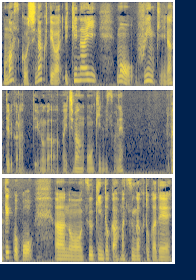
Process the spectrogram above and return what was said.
もうマスクをしなくてはいけない、もう雰囲気になってるからっていうのが一番大きいんですよね。ま、結構こう、あの、通勤とか、まあ、通学とかで、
